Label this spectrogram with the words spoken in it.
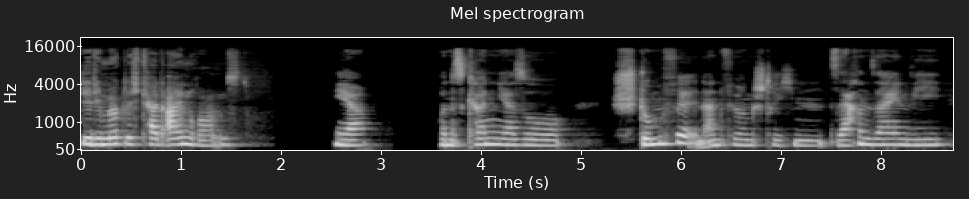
dir die Möglichkeit einräumst. Ja. Und es können ja so stumpfe, in Anführungsstrichen, Sachen sein wie,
